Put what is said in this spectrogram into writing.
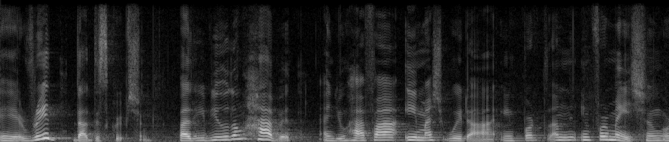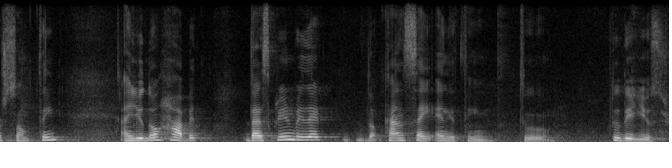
uh, read that description. But if you don't have it, and you have an image with uh, important information or something, and you don't have it, the screen reader can't say anything to, to the user.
